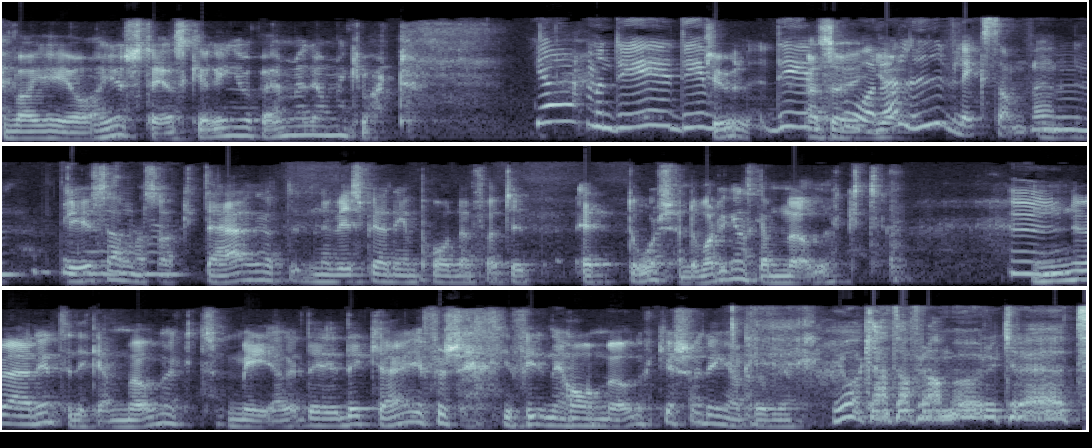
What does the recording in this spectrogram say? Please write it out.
okay, vad gör jag? Just det, jag ska ringa upp Emelie om en kvart. Ja, men det, det, Kul. det är Alltså, våra jag- liv liksom. Vem- Det är ju samma sak där. Att när vi spelade in podden för typ ett år sedan, då var det ganska mörkt. Mm. Nu är det inte lika mörkt mer. Det, det kan ju i och för sig, när ni har mörker så är det inga problem. Jag kan ta fram mörkret!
